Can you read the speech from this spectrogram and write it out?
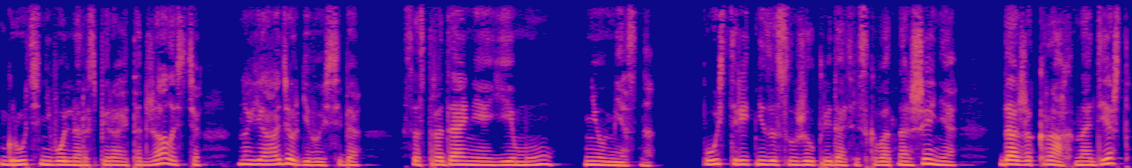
Грудь невольно распирает от жалости, но я одергиваю себя. Сострадание ему неуместно. Пусть Рит не заслужил предательского отношения, даже крах надежд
